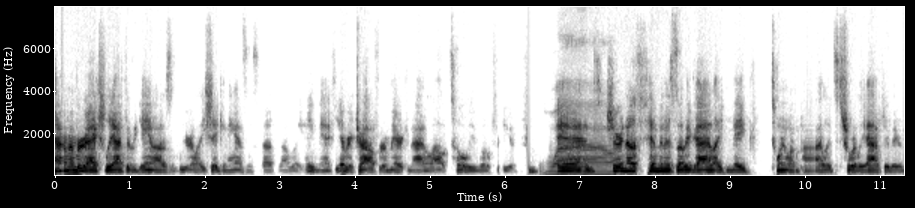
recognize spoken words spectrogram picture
I remember actually after the game, I was we were like shaking hands and stuff, and I was like, "Hey man, if you ever try out for American Idol, I'll totally vote for you." Wow. And sure enough, him and this other guy like make 21 Pilots shortly after they're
